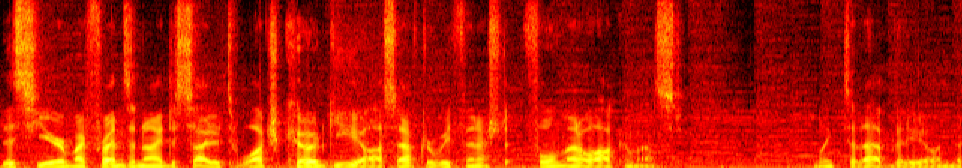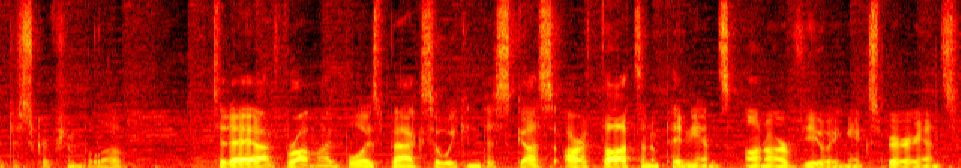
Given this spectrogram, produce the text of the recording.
This year, my friends and I decided to watch Code Geass after we finished Full Metal Alchemist. Link to that video in the description below. Today I've brought my boys back so we can discuss our thoughts and opinions on our viewing experience.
